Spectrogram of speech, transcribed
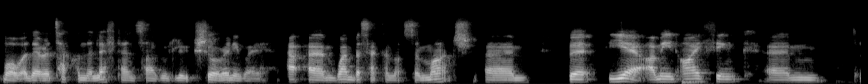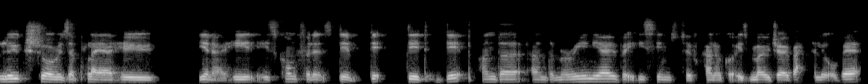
well, their attack on the left hand side with Luke Shaw anyway. Um, Wan-Bissaka not so much. Um, but yeah, I mean, I think um, Luke Shaw is a player who, you know, he his confidence did, did did dip under under Mourinho, but he seems to have kind of got his mojo back a little bit.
